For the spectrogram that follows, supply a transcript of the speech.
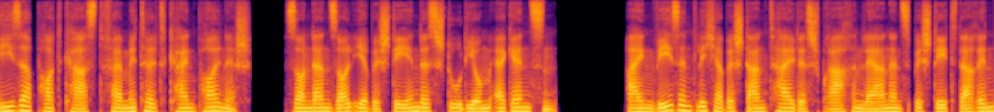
Dieser Podcast vermittelt kein Polnisch, sondern soll Ihr bestehendes Studium ergänzen. Ein wesentlicher Bestandteil des Sprachenlernens besteht darin,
